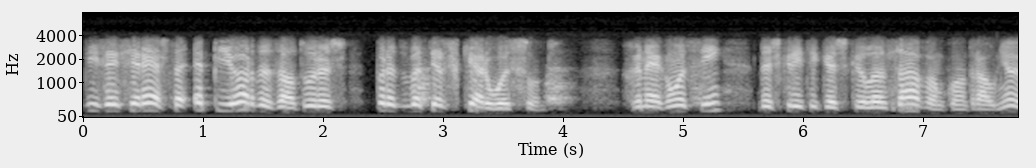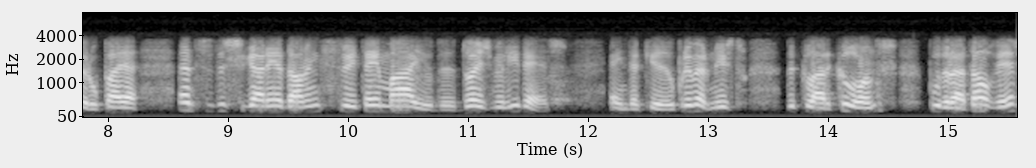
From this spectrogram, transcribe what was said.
dizem ser esta a pior das alturas para debater sequer o assunto. Renegam assim das críticas que lançavam contra a União Europeia antes de chegarem a Downing Street em maio de 2010, ainda que o Primeiro-Ministro declare que Londres poderá talvez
